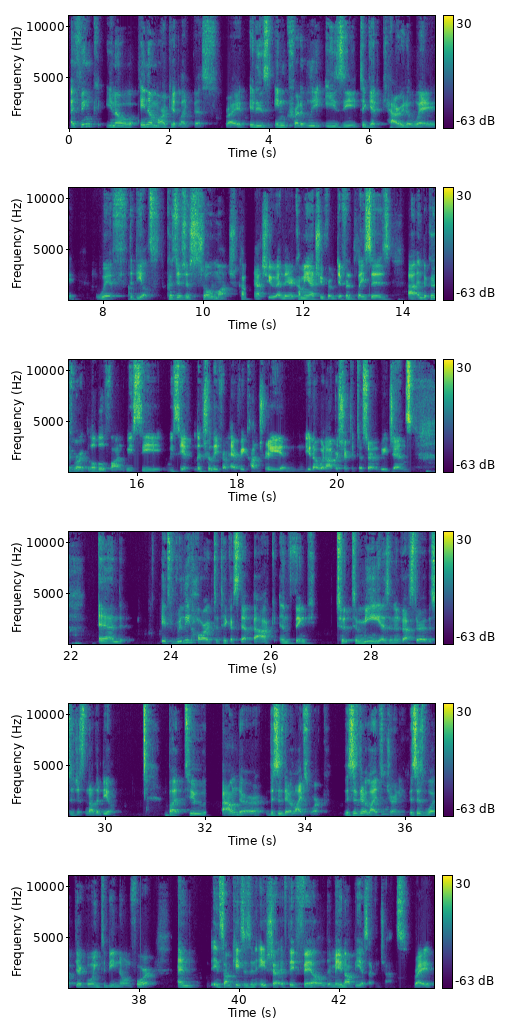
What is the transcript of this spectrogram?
I think, you know, in a market like this, right? It is incredibly easy to get carried away with the deals because there's just so much coming at you and they're coming at you from different places. Uh, and because we're a global fund, we see we see it literally from every country, and you know we're not restricted to certain regions. And it's really hard to take a step back and think. To to me as an investor, this is just another deal. But to founder, this is their life's work. This is their life's yeah. journey. This is what they're going to be known for. And in some cases in Asia, if they fail, there may not be a second chance, right?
